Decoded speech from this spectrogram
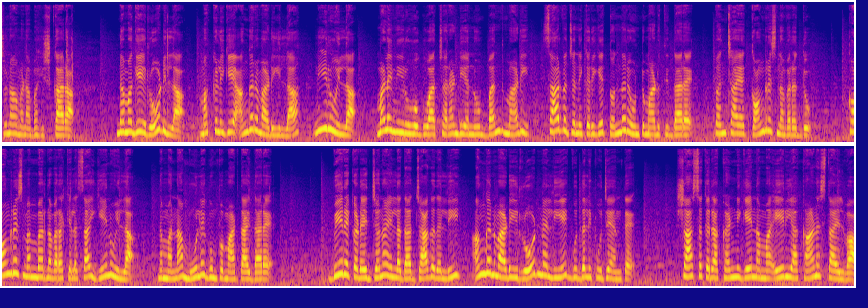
ಚುನಾವಣಾ ಬಹಿಷ್ಕಾರ. ನಮಗೆ ರೋಡ್ ಇಲ್ಲ, ಮಕ್ಕಳಿಗೆ ಅಂಗನವಾಡಿ ಇಲ್ಲ, ನೀರು ಇಲ್ಲ. ಮಳೆ ನೀರು ಹೋಗುವ ಚರಂಡಿಯನ್ನು ಬಂದ್ ಮಾಡಿ ಸಾರ್ವಜನಿಕರಿಗೆ ತೊಂದರೆ ಉಂಟು ಮಾಡುತ್ತಿದ್ದಾರೆ. ಪಂಚಾಯತ್ ಕಾಂಗ್ರೆಸ್ನವರದ್ದು. ಕಾಂಗ್ರೆಸ್ ಮೆಂಬರ್ನವರ ಕೆಲಸ ಏನೂ ಇಲ್ಲ. ನಮ್ಮನ್ನ ಮೂಲೆ ಗುಂಪು ಮಾಡ್ತಾ ಇದ್ದಾರೆ. ಬೇರೆ ಕಡೆ ಜನ ಇಲ್ಲದ ಜಾಗದಲ್ಲಿ ಅಂಗನವಾಡಿ ರೋಡ್ನಲ್ಲಿಯೇ ಗುದ್ದಲಿ ಪೂಜೆ ಅಂತೆ ಶಾಸಕರ ಕಣ್ಣಿಗೆ ನಮ್ಮ ಏರಿಯಾ ಕಾಣಿಸ್ತಾ ಇಲ್ವಾ?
